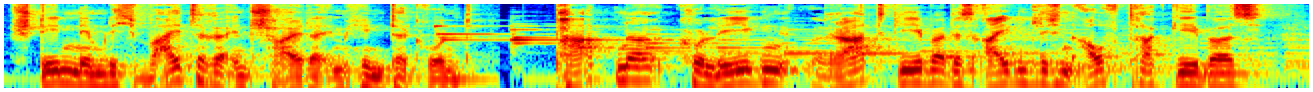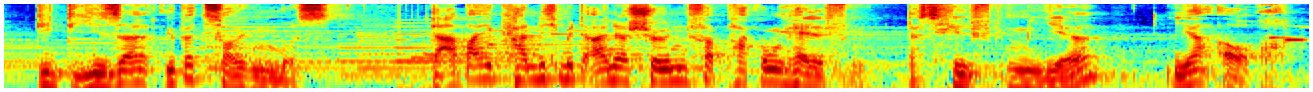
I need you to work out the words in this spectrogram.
stehen nämlich weitere Entscheider im Hintergrund. Partner, Kollegen, Ratgeber des eigentlichen Auftraggebers, die dieser überzeugen muss. Dabei kann ich mit einer schönen Verpackung helfen. Das hilft mir ja auch.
